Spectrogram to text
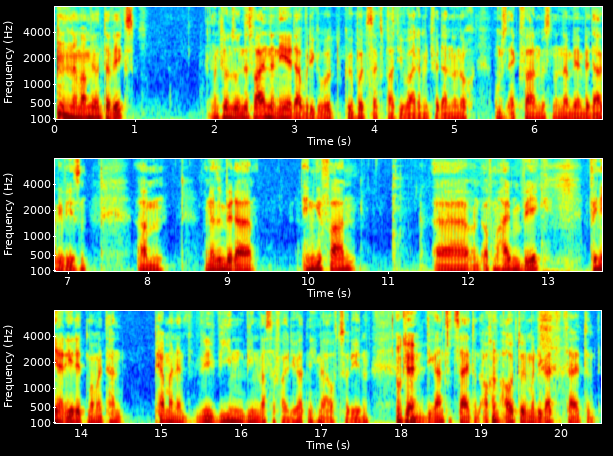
Dann waren wir unterwegs und schon so, und das war in der Nähe da, wo die Gebur Geburtstagsparty war, damit wir dann nur noch ums Eck fahren müssen und dann wären wir da gewesen. Ähm, und dann sind wir da hingefahren äh, und auf dem halben Weg, Finja redet momentan permanent wie, wie, ein, wie ein Wasserfall, die hört nicht mehr auf zu reden. Okay. Ähm, die ganze Zeit und auch im Auto immer die ganze Zeit. Und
